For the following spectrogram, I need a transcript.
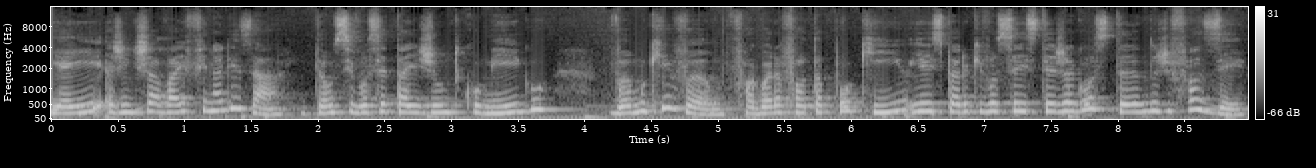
e aí a gente já vai finalizar. Então, se você tá aí junto comigo, vamos que vamos. Agora falta pouquinho e eu espero que você esteja gostando de fazer.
